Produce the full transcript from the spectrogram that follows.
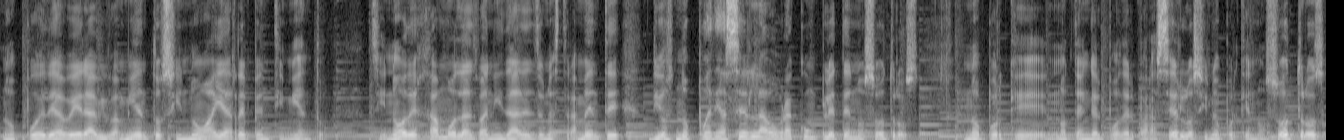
No puede haber avivamiento si no hay arrepentimiento. Si no dejamos las vanidades de nuestra mente, Dios no puede hacer la obra completa en nosotros. No porque no tenga el poder para hacerlo, sino porque nosotros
